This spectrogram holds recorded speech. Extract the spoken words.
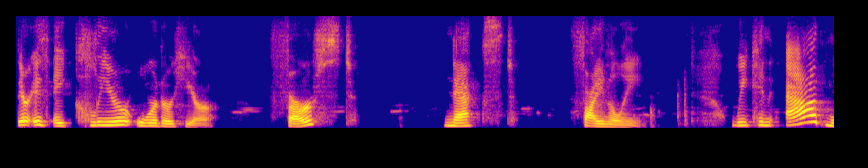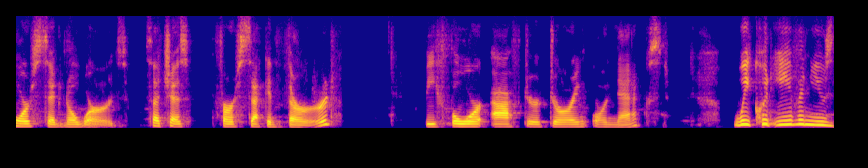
There is a clear order here first, next, finally. We can add more signal words such as first, second, third, before, after, during, or next. We could even use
